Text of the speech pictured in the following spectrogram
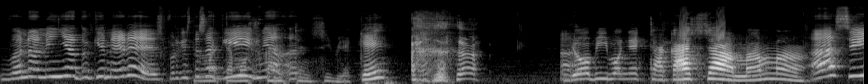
bueno, niño, ¿tú quién eres? ¿Por qué estás Mata aquí? Mira, eh, insensible. ¿Qué? ah. Yo vivo en esta casa, mamá. Ah, sí,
